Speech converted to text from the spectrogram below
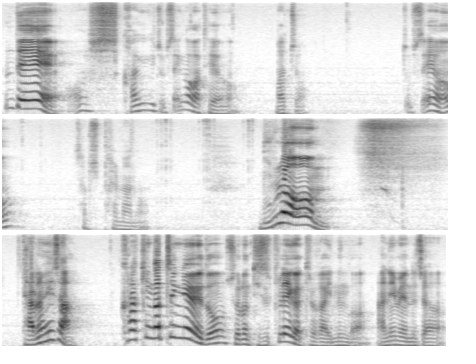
근데 어씨 가격이 좀 센 것 같아요 맞죠? 좀 세요. 38만원. 물론 다른 회사 크라켄 같은 경우에도 저런 디스플레이가 들어가 있는 거 아니면 저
